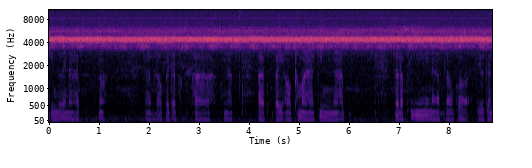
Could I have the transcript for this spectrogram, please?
กินด้วยนะครับเนาะนะครับเราก็จะพานะครับพาไปออกทำมาหากินนะครับสำหรับคลิปนี้นะครับ เราก็เจอกัน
